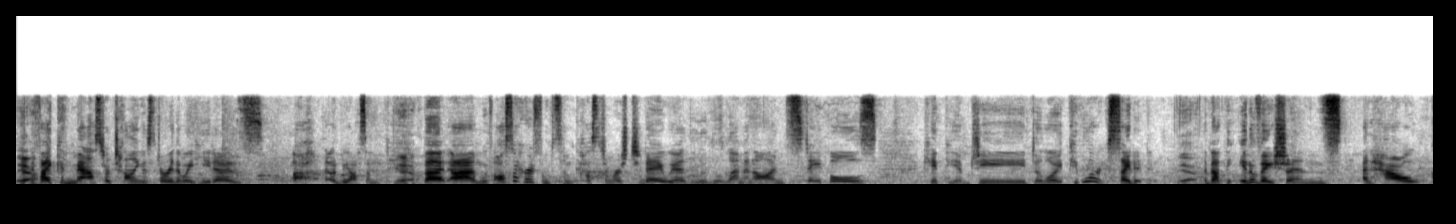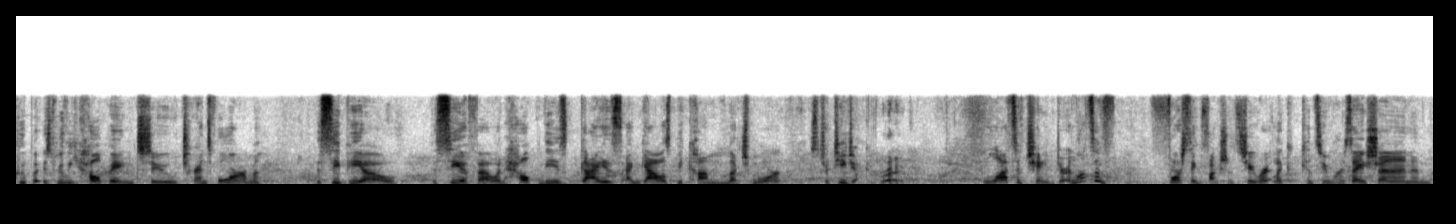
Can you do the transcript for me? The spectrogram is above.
Yeah. If I could master telling a story the way he does, Ah, that would be awesome. Yeah. But um, we've also heard from some customers today. We had Lululemon on, Staples, KPMG, Deloitte. People are excited yeah. about the innovations and how Coupa is really helping to transform the CPO, the CFO, and help these guys and gals become much more strategic. Right. Lots of change there, and lots of forcing functions too, right? Like consumerization and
